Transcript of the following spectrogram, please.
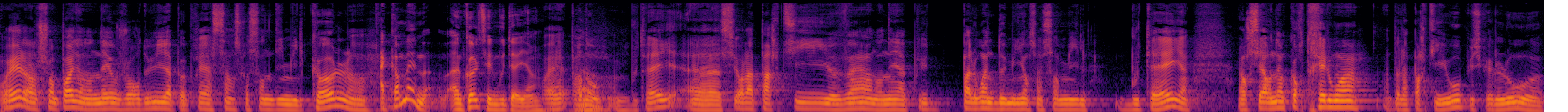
Oui, alors le champagne, on en est aujourd'hui à peu près à 170 000 cols. Ah quand même Un col, c'est une bouteille. Hein. Ouais, pardon, ah. une bouteille. Euh, sur la partie vin, on en est à plus pas loin de 2 500 000 bouteilles. Alors c'est on est encore très loin de la partie eau, puisque l'eau euh,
